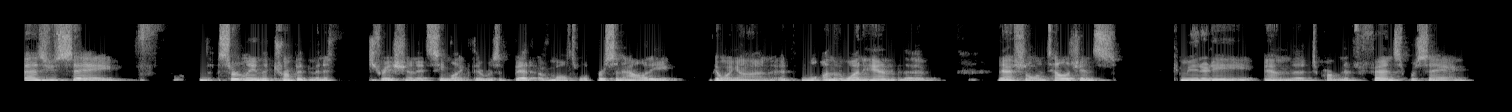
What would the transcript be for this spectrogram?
as you say, certainly in the Trump administration, it seemed like there was a bit of multiple personality going on. On the one hand, the national intelligence community and the Department of Defense were saying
